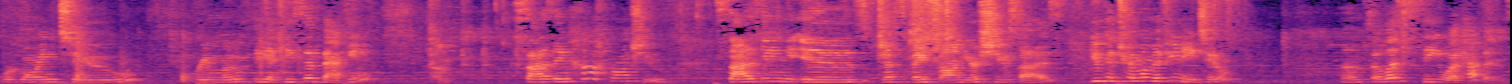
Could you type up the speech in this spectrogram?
We're going to remove the adhesive backing. Um, sizing, huh, wrong shoe. Sizing is just based on your shoe size. You can trim them if you need to. Um, so let's see what happens.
